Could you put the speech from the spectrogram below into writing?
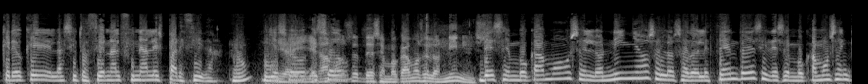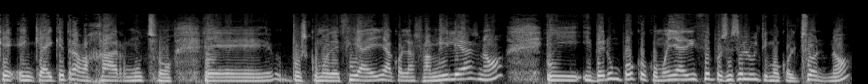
creo que la situación al final es parecida, ¿no? Y, eso, desembocamos en los niños. Desembocamos en los niños, en los adolescentes y desembocamos en que, en que hay que trabajar mucho, pues como decía ella, con las familias, ¿no? Y, ver un poco, como ella dice, pues es el último colchón, ¿no?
